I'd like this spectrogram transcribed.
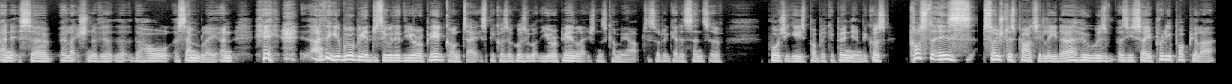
and it's an election of the, the, the, whole assembly. And I think it will be interesting within the European context because, of course, we've got the European elections coming up to sort of get a sense of Portuguese public opinion. Because Costa is Socialist Party leader who was, as you say, pretty popular.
